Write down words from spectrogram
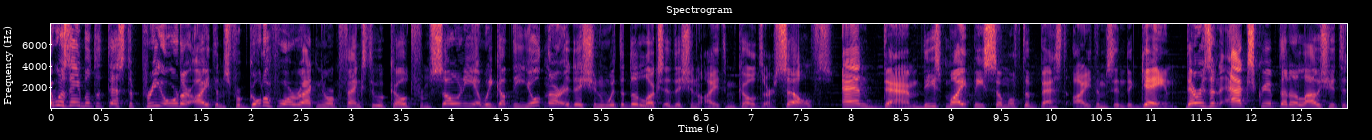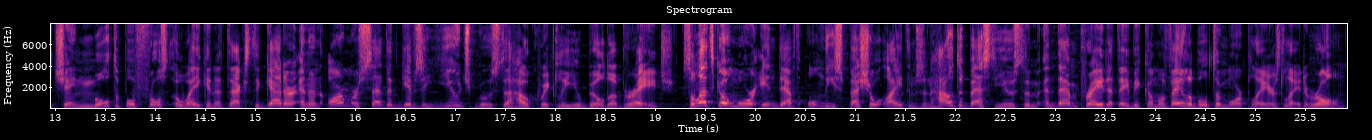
I was able to test the pre-order items for God of War Ragnarok thanks to a code from Sony and we got the Jotnar edition with the deluxe edition item codes ourselves. And damn, these might be some of the best items in the game. There is an axe grip that allows you to chain multiple Frost Awaken attacks together and an armor set that gives a huge boost to how quickly you build up rage. So let's go more in depth on these special items and how to best use them and then pray that they become available to more players later on.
